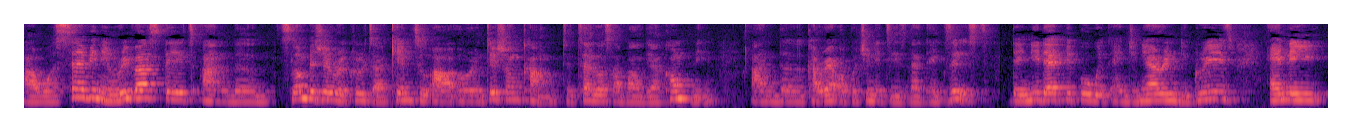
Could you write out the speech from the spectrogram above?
I was serving in River State and the Schlumberger recruiter came to our orientation camp to tell us about their company and the career opportunities that exist. They needed people with engineering degrees, any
